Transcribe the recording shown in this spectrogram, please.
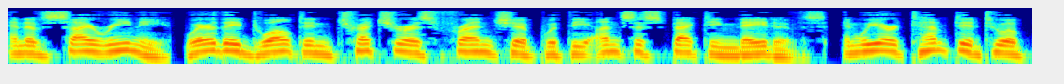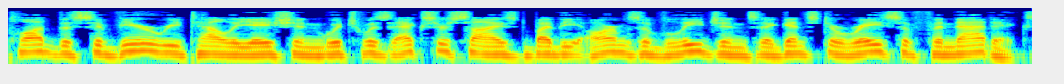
and of Cyrene, where they dwelt in treacherous friendship with the unsuspecting natives, and we are tempted to applaud the severe retaliation which was exercised by the arms of legions against a race of fanatics,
